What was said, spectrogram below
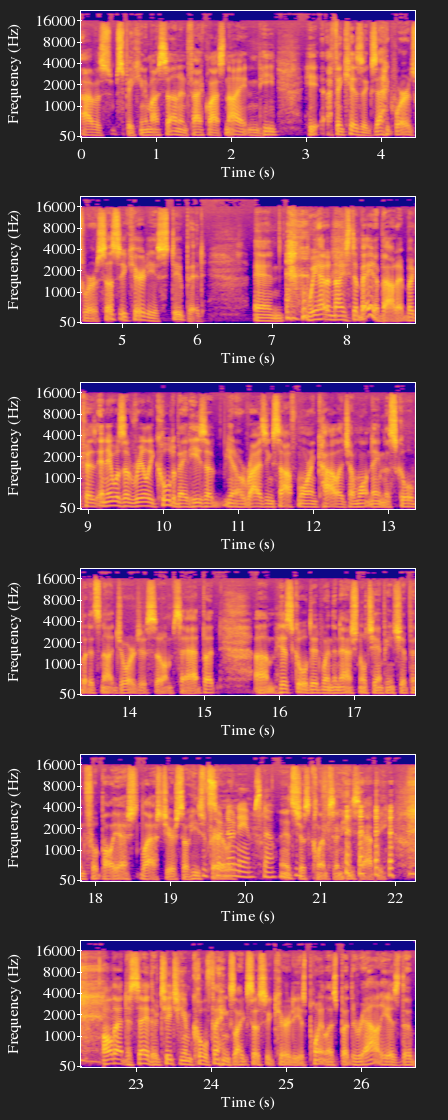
I was speaking to my son, in fact, last night, and he, he, I think his exact words were, "Social Security is stupid." And we had a nice debate about it because and it was a really cool debate. He's a you know rising sophomore in college. I won't name the school but it's not georgia so i'm sad. But um, his school did win the national championship in football last year so he's so no names no. It's just clemson. He's happy. All that to say they're teaching him cool things like social security is pointless but the reality is the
